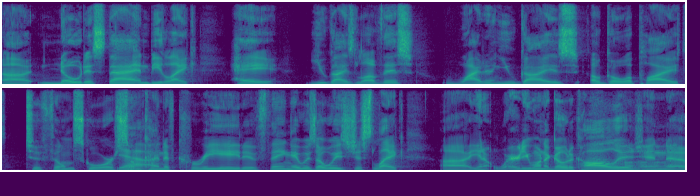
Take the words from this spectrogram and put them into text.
uh, notice that and be like, hey, you guys love this. Why don't you guys uh, go apply to film school or some kind of creative thing? It was always just like, uh, you know, where do you want to go to college and uh,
